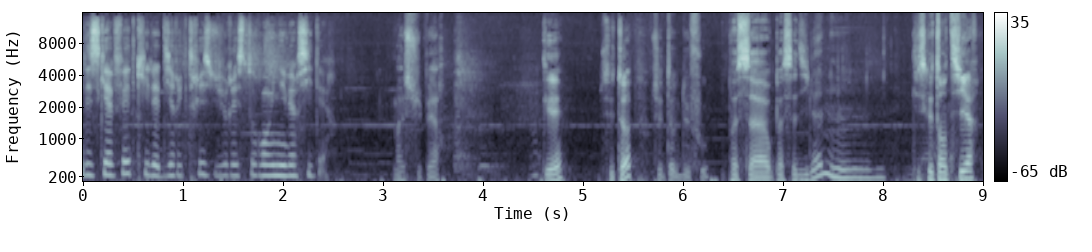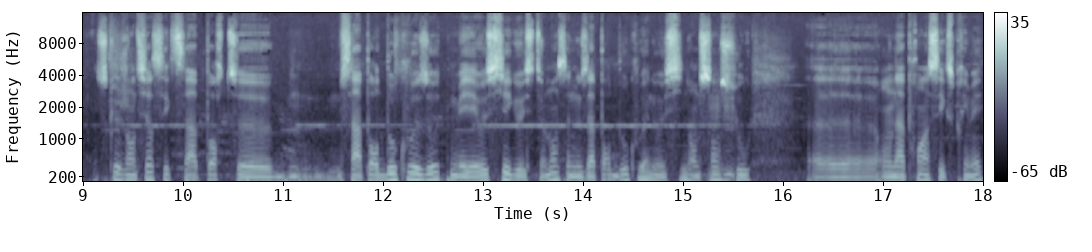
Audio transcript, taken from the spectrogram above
Lescafette qui est la directrice du restaurant universitaire. Bah super. Ok, c'est top. C'est top de fou. On passe à, on passe à Dylan euh, Qu'est-ce que t'en tires? Ce que j'en tire, c'est que ça apporte, euh, ça apporte beaucoup aux autres, mais aussi égoïstement, ça nous apporte beaucoup à nous aussi, dans le sens Mhm. où euh, on apprend à s'exprimer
